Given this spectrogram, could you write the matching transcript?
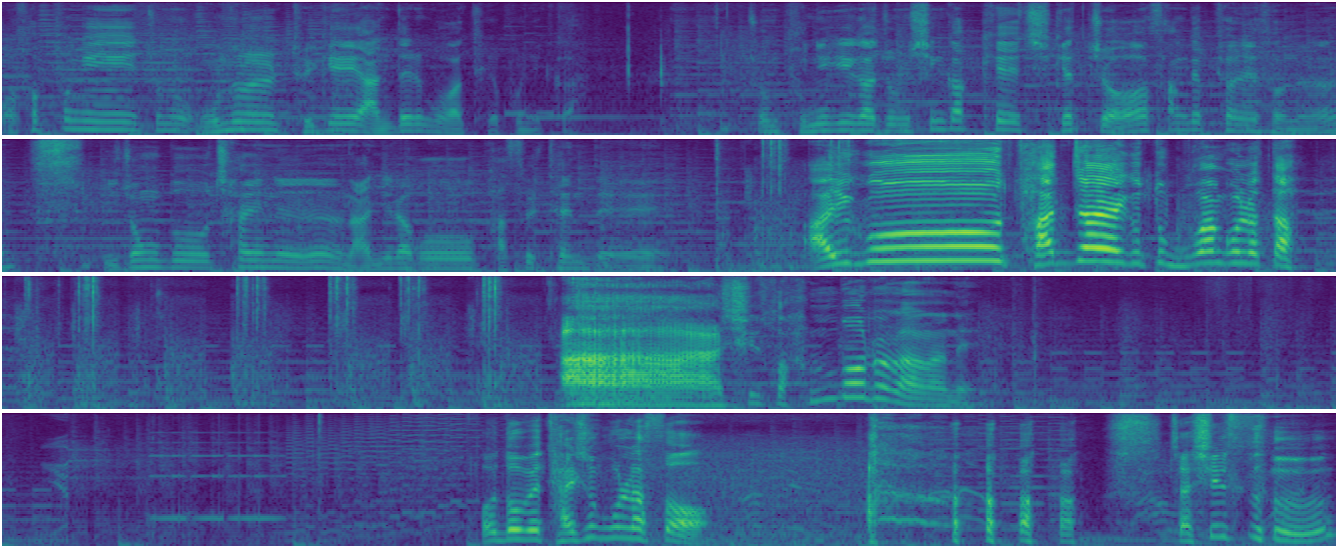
어, 서풍이 좀 오늘 되게 안 되는 것 같아요 보니까. 좀 분위기가 좀 심각해지겠죠 상대편에서는. 이 정도 차이는 아니라고 봤을 텐데. 아이고 반자야 이거 또 무한 걸렸다. 아 실수 한 번은 안 하네. 어 너 왜 달심 골랐어 자 실수.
